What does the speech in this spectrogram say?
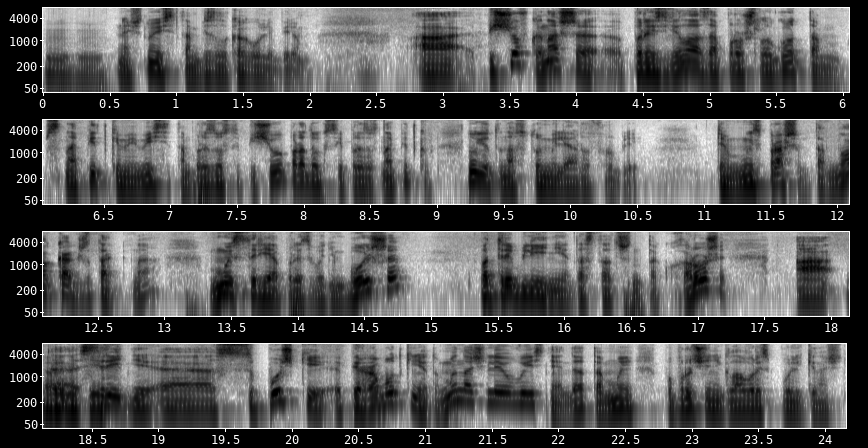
Угу. Значит, ну, если там без алкоголя берем. А пищевка наша произвела за прошлый год там, с напитками вместе там, производство пищевой продукции и производство напитков ну, где-то на 100 миллиардов рублей. Мы спрашиваем, там, ну а как же так? Да? Мы сырья производим больше, потребление достаточно такое хорошее, а э, средней э, цепочки переработки нету. Мы начали его выяснять, да, там мы по поручению главы республики значит,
